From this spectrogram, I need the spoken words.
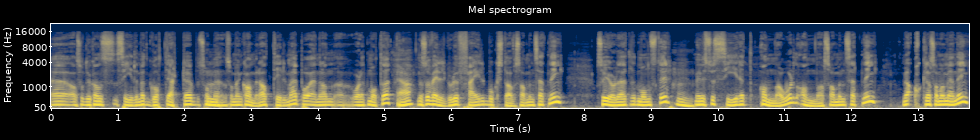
eh, altså Du kan si det med et godt hjerte, som, Mm. en, som en kamerat til meg, på en eller annen eh, ålreit måte. ja. Men så velger du feil bokstavsammensetning, så gjør du det til et monster. Mm. Men hvis du sier et annet ord, en annen sammensetning, med akkurat samme mening,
